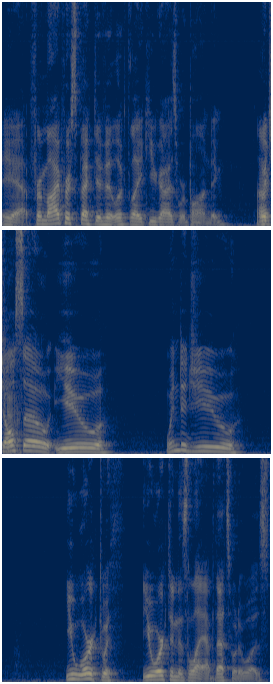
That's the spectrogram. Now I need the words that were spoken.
Yeah, from my perspective, it looked like you guys were bonding. Which also, you. When did you. You worked with. You worked in his lab. That's what it was.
